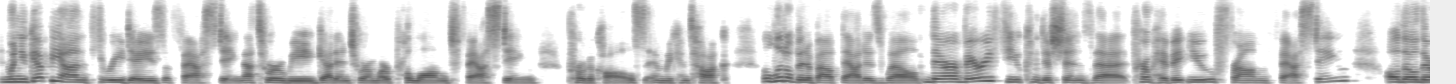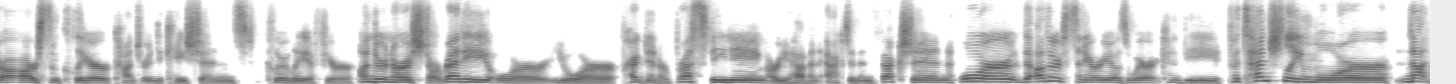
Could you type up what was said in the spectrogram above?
When you get beyond three days of fasting, that's where we get into our more prolonged fasting protocols. And we can talk a little bit about that as well. There are very few conditions that prohibit you from fasting, although there are some clear contraindications. Clearly, if you're undernourished already, or you're pregnant or breastfeeding, or you have an active infection, or the other scenarios where it can be potentially more not,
